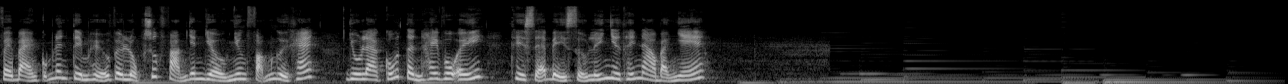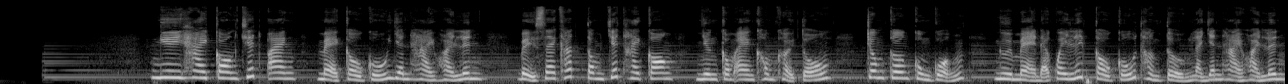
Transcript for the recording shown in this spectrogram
vậy bạn cũng nên tìm hiểu về luật xúc phạm danh dự nhân phẩm người khác, dù là cố tình hay vô ý thì sẽ bị xử lý như thế nào bạn nhé. Nghi hai con chết oan, mẹ cầu cứu danh hài Hoài Linh, bị xe khách tông chết hai con nhưng công an không khởi tố. Trong cơn cùng quẩn, người mẹ đã quay clip cầu cứu thần tượng là danh hài Hoài Linh.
